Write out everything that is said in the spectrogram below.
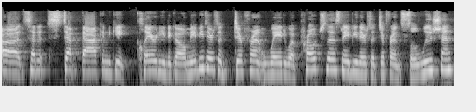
uh, set it, step back and get clarity to go. Maybe there's a different way to approach this. Maybe there's a different solution,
